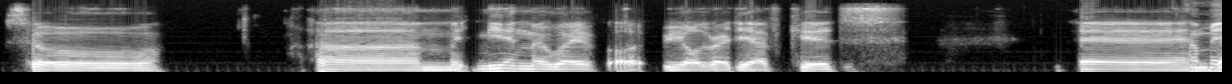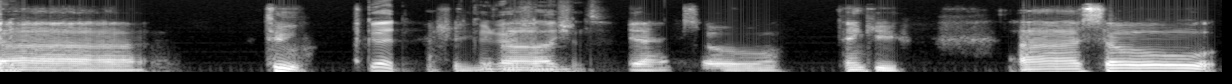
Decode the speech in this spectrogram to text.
So, um, me and my wife, uh, we already have kids. And How many? Uh, two. Good. Actually, uh, Congratulations. yeah. So, thank you. Uh, so,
